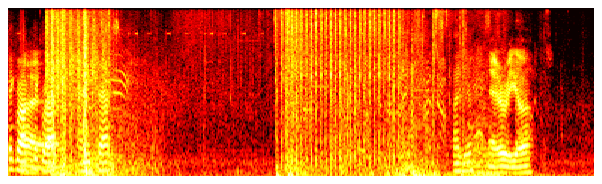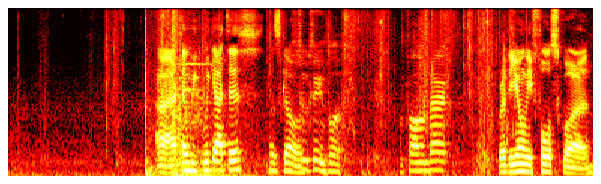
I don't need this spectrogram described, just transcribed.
Big Rock, Big Alright, Rock. I need shots. Thank you. There we go. Alright, I think we, we got this. Let's go. Two teams left. I'm falling back. We're the only full squad.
